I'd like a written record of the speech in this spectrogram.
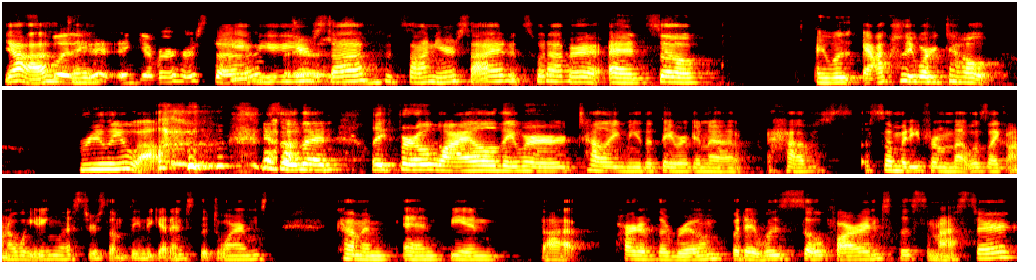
yeah, split like, it and give her her stuff. Give you your stuff. It's on your side. It's whatever. And so it was actually worked out really well. yeah. So then, like, for a while, they were telling me that they were going to have somebody from that was like on a waiting list or something to get into the dorms come and, and be in that part of the room. But it was so far into the semester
